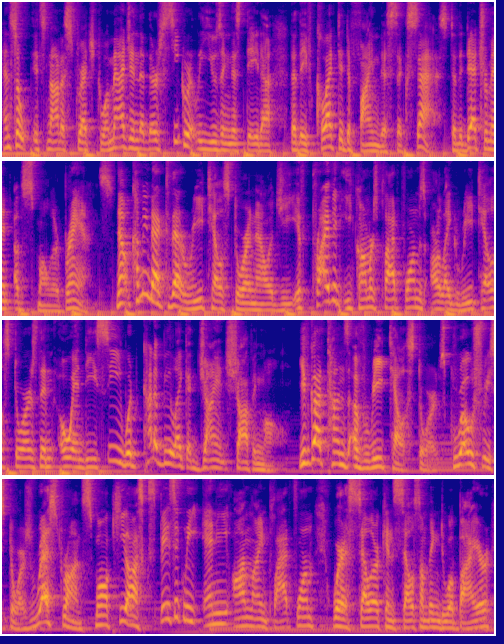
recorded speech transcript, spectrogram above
And so it's not a stretch to imagine that they're secretly using this data that they've collected to find this success, to the detriment of smaller brands. Now, coming back to that retail store analogy, if private e commerce platforms are like retail stores, then ONDC would kind of be like a giant shopping mall. You've got tons of retail stores, grocery stores, restaurants, small kiosks, basically any online platform where a seller can sell something to a buyer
